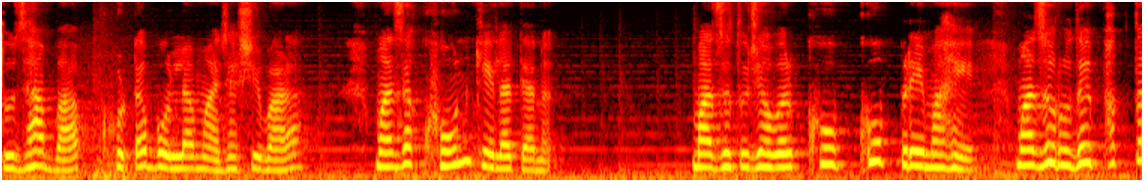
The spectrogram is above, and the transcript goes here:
तुझा बाप खोटं बोलला माझ्याशी बाळा. माझा खून केला त्यानं. माझं तुझ्यावर खूप खूप प्रेम आहे. माझं हृदय फक्त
